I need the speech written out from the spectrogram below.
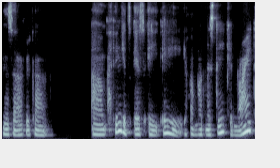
in South Africa. Um, I think it's SAA, if I'm not mistaken, right?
